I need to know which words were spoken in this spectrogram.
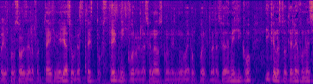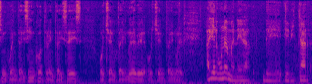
varios profesores de la Facultad de Ingeniería sobre aspectos técnicos relacionados con el nuevo aeropuerto de la Ciudad de México y que nuestro teléfono es 55 36 89 89. ¿Hay alguna manera de evitar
